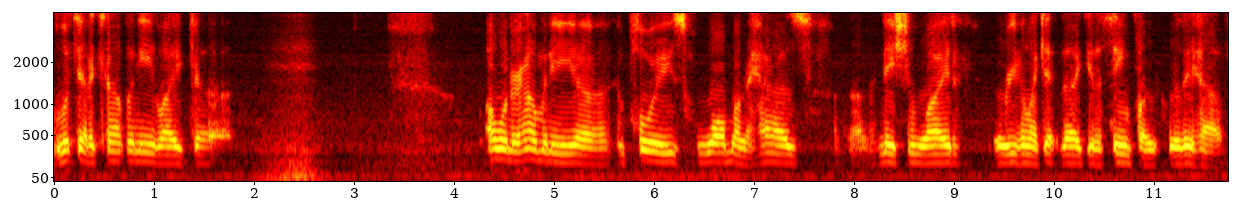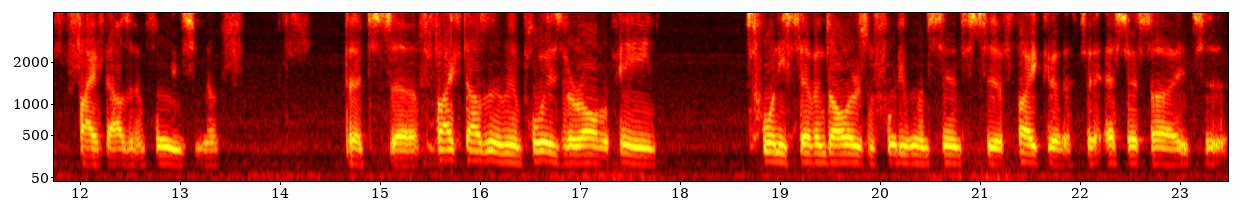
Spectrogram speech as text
look at a company like. Uh, I wonder how many uh, employees Walmart has uh, nationwide, or even like at, like at a theme park where they have five thousand employees. You know, that's uh, five thousand employees that are all paying twenty seven dollars and forty one cents to FICA, to SSI, to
